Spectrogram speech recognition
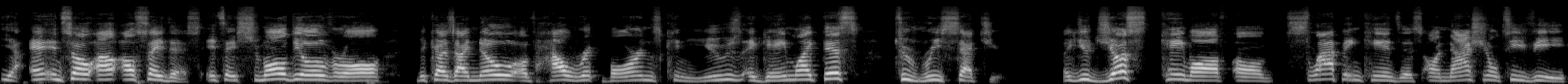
Yeah. And, and so I'll, I'll say this it's a small deal overall because I know of how Rick Barnes can use a game like this to reset you. Like you just came off of slapping Kansas on national TV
